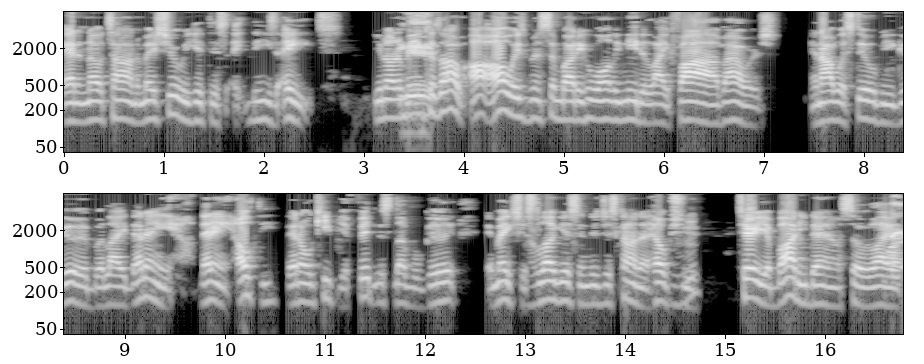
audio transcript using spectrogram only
at enough time to make sure we get this these eights. You know what I mean? Yeah. Because I've, I've always been somebody who only needed like five hours, and I would still be good. But like that ain't that ain't healthy. That don't keep your fitness level good. It makes you sluggish, and it just kind of helps you tear your body down. So like Right.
